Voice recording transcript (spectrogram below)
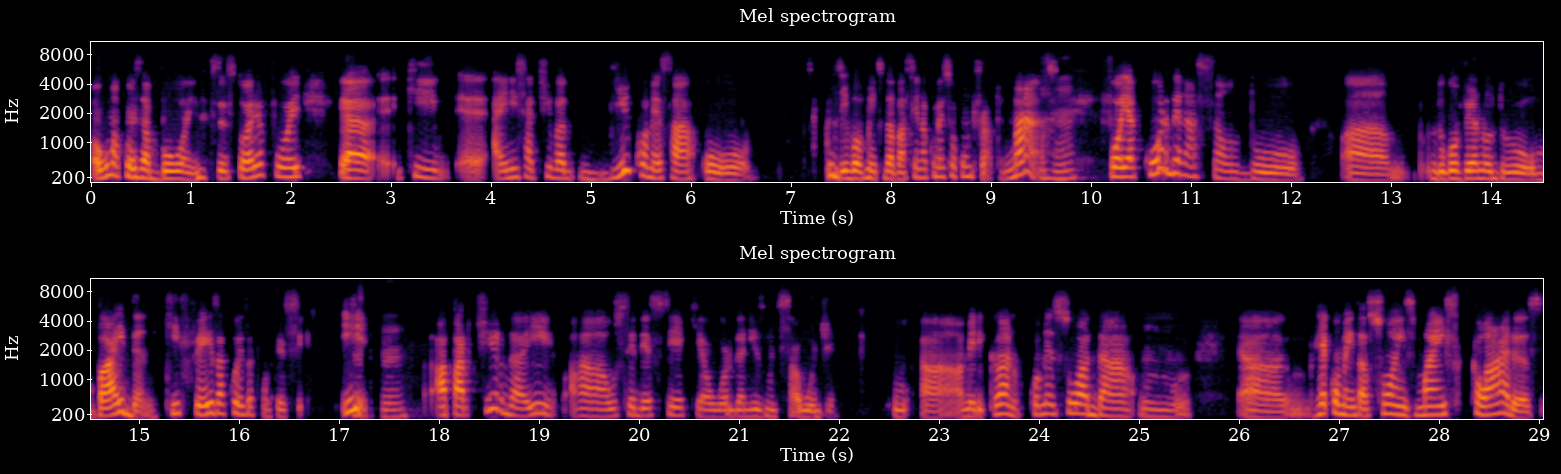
alguma coisa boa nessa história, foi é, que é, a iniciativa de começar o, desenvolvimento da vacina começou com Trump, mas uhum. foi a coordenação do, uh, do governo do Biden que fez a coisa acontecer. E, uhum. a partir daí, uh, o CDC, que é o organismo de saúde uh, americano, começou a dar um, recomendações mais claras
